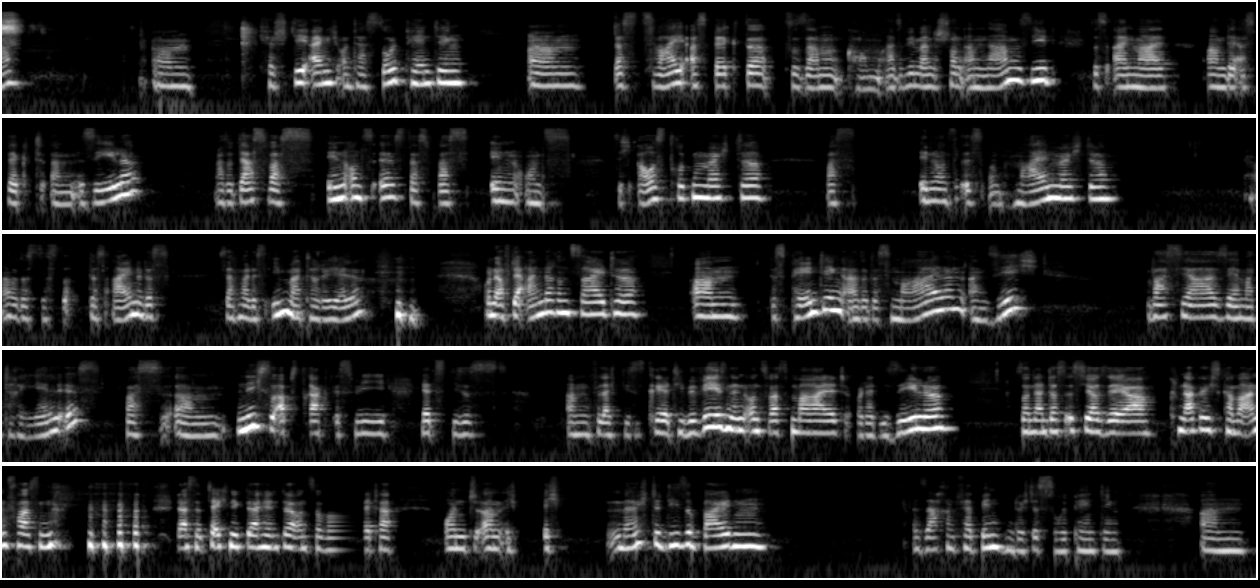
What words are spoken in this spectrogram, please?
Ähm, ich verstehe eigentlich unter Soul Painting, ähm, dass zwei Aspekte zusammenkommen. Also wie man es schon am Namen sieht, das ist einmal ähm, der Aspekt ähm, Seele, also das, was in uns ist, das, was in uns sich ausdrücken möchte, was in uns ist und malen möchte. Also das ist das, das eine, das, ich sag mal, das Immaterielle. Und auf der anderen Seite ähm, das Painting, also das Malen an sich, was ja sehr materiell ist, was ähm, nicht so abstrakt ist wie jetzt dieses, ähm, vielleicht dieses kreative Wesen in uns, was malt oder die Seele, sondern das ist ja sehr knackig, das kann man anfassen. da ist eine Technik dahinter und so weiter. Und ähm, ich, ich möchte diese beiden Sachen verbinden durch das Soul Painting, ähm,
